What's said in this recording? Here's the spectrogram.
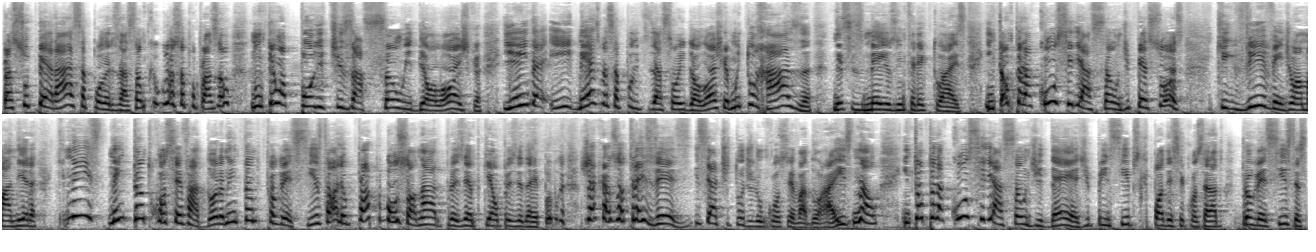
para superar essa polarização, porque o grosso da população não tem uma politização ideológica e ainda e mesmo essa politização ideológica é muito rasa nesses meios intelectuais. Então, pela conciliação de pessoas que vivem de uma maneira que nem, nem tanto conservadora, nem tanto progressista. Olha, o próprio Bolsonaro, por exemplo, que é o presidente da República, já casou três vezes. Isso é a atitude de um conservador raiz? Não. Então, pela conciliação de ideias, de princípios que podem ser considerados progressistas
